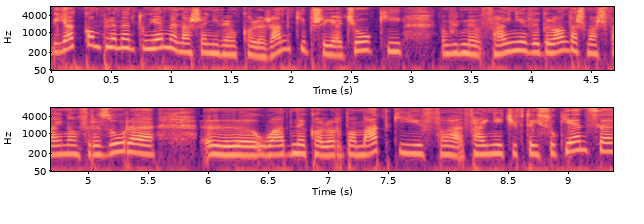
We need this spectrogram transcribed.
jak komplementujemy nasze, nie wiem, koleżanki, przyjaciółki, no mówimy, fajnie wyglądasz, masz fajną fryzurę, y, ładny kolor pomadki, fa, fajnie ci w tej sukience.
